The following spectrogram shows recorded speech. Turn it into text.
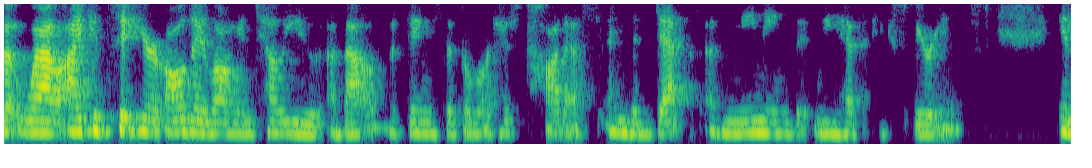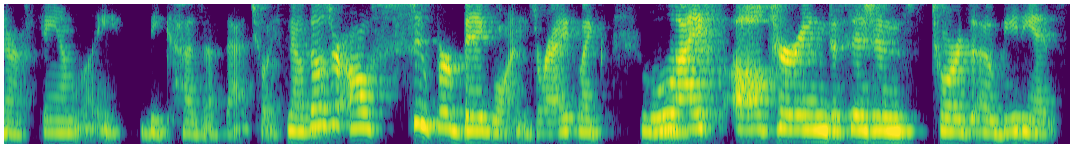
But wow, I could sit here all day long and tell you about the things that the Lord has taught us and the depth of meaning that we have experienced in our family because of that choice. Now, those are all super big ones, right? Like mm-hmm. life altering decisions towards obedience.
